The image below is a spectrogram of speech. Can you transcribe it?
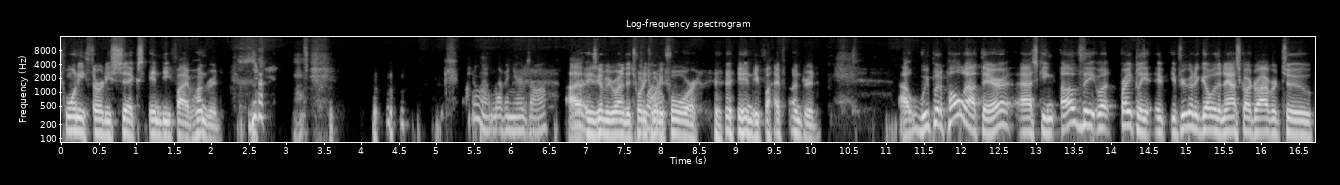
2036 Indy 500, Only 11 years off. Uh, he's going to be running the 2024 Indy 500. Uh, we put a poll out there asking of the, well, frankly, if, if you're going to go with a NASCAR driver to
